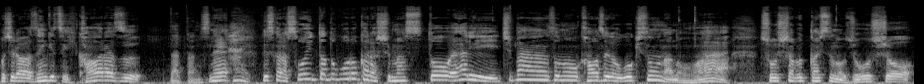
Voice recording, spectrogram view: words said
こちらは前月比変わらず、だったんですね、はい、ですからそういったところからしますとやはり一番その為替が動きそうなのは消費者物価指数の上昇、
